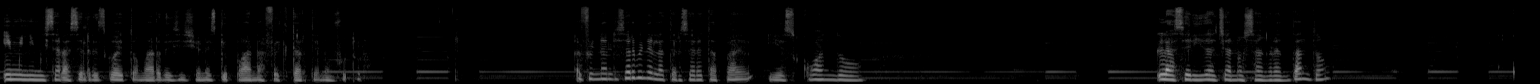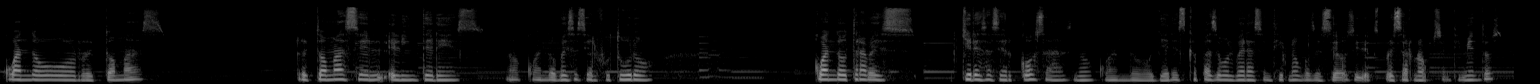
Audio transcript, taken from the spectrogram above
y minimizarás el riesgo de tomar decisiones que puedan afectarte en un futuro. Al finalizar viene la tercera etapa y es cuando las heridas ya no sangran tanto, cuando retomas retomas el, el interés, ¿no? cuando ves hacia el futuro, cuando otra vez quieres hacer cosas, ¿no? Cuando ya eres capaz de volver a sentir nuevos deseos y de expresar nuevos sentimientos.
